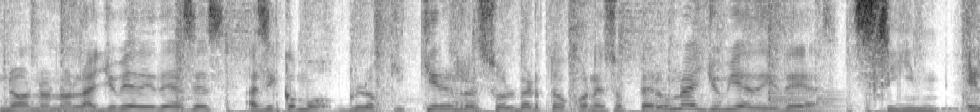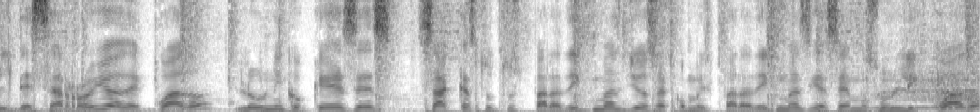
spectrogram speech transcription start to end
no, no, no. La lluvia de ideas es así como lo que quieres resolver todo con eso. Pero una lluvia de ideas sin el desarrollo adecuado, lo único que es es sacas tú tus paradigmas, yo saco mis paradigmas y hacemos un licuado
